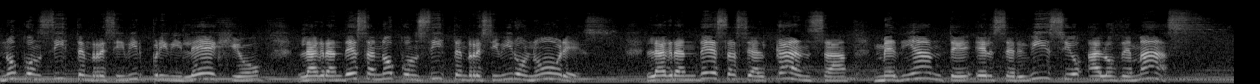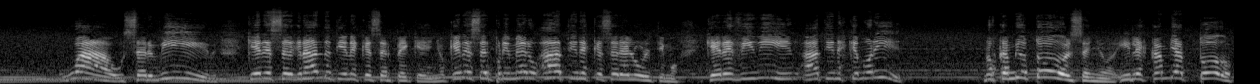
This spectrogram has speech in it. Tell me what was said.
no consiste en recibir privilegio, la grandeza no consiste en recibir honores. La grandeza se alcanza mediante el servicio a los demás wow, servir. ¿Quieres ser grande? Tienes que ser pequeño. ¿Quieres ser primero? Ah, tienes que ser el último. ¿Quieres vivir? Ah, tienes que morir. Nos cambió todo el Señor y les cambia todo.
